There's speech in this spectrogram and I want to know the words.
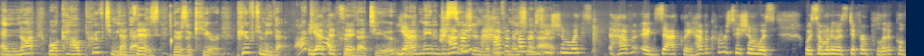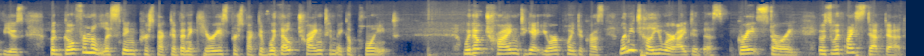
and not well kyle prove to me that's that there's a cure. Prove to me that i cannot yeah, prove it. that to you yeah, i've made a decision have a, with a conversation with have exactly. Have a conversation with with someone who has different political views but go from a listening perspective and a curious perspective without trying to make a point. Without trying to get your point across. Let me tell you where i did this. Great story. It was with my stepdad.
